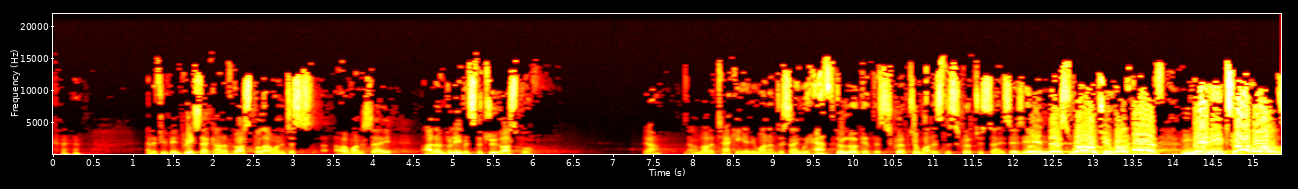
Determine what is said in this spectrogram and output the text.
and if you've been preached that kind of gospel, I want to just I want to say, I don't believe it's the true gospel. Yeah? And I'm not attacking anyone. I'm just saying we have to look at the scripture. What does the scripture say? It says, In this world you will have many troubles,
